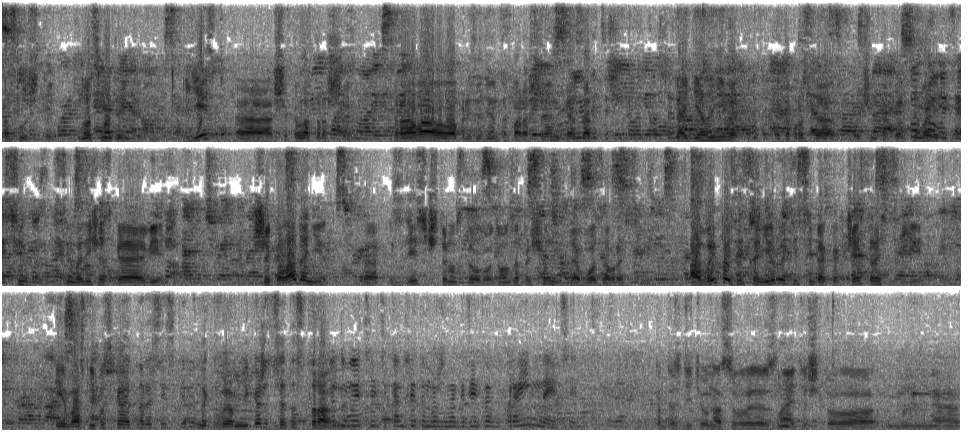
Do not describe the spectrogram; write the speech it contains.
Послушайте, ну вот смотрите, есть э, шоколад Рошен, кровавого президента Порошенко. За... Да, дело не в этом, это просто очень такая символи... сим... символическая вещь. Шоколада нет, э, здесь с 2014 года, он запрещен для ввоза в Россию. А вы позиционируете себя как часть России, и вас не пускают на российский рынок. Вам не кажется это странно? Вы думаете, эти конфеты можно где-то в Украине найти? Подождите, у нас вы знаете, что э,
